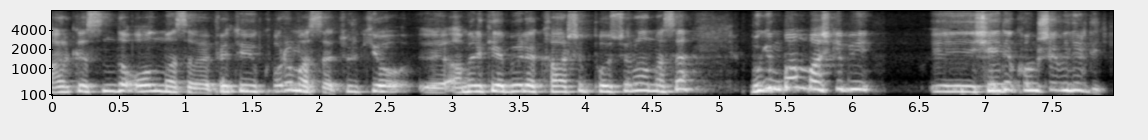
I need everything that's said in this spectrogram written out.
arkasında olmasa ve FETÖ'yü korumasa, Türkiye e, Amerika'ya böyle karşı pozisyon almasa bugün bambaşka bir e, şeyde konuşabilirdik.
